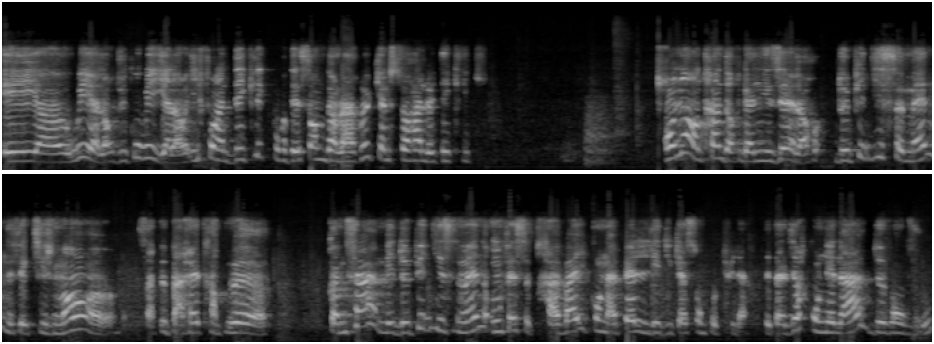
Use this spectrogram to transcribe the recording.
Et euh, oui, alors du coup, oui, alors il faut un déclic pour descendre dans la rue. Quel sera le déclic? On est en train d'organiser, alors depuis dix semaines, effectivement, euh, ça peut paraître un peu euh, comme ça, mais depuis dix semaines, on fait ce travail qu'on appelle l'éducation populaire. C'est-à-dire qu'on est là devant vous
